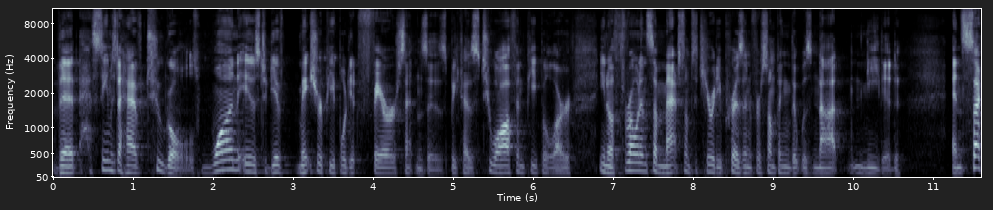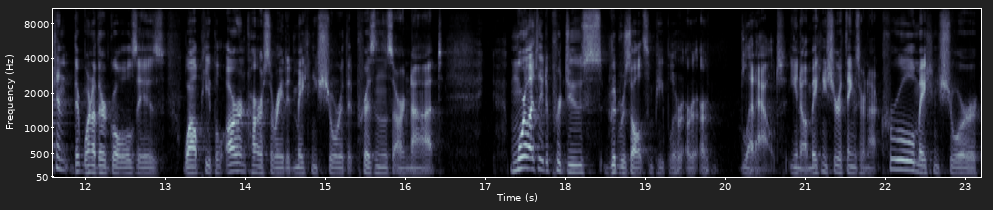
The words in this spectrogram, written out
that seems to have two goals. One is to give make sure people get fair sentences because too often people are, you know, thrown in some maximum security prison for something that was not needed. And second, one of their goals is while people are incarcerated, making sure that prisons are not more likely to produce good results when people are, are, are let out. You know, making sure things are not cruel, making sure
